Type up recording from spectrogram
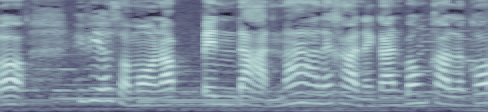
ก็พี่ๆอสมนะเป็นด่านหน้าเลยค่ะ ในการป้องกันแล้วก็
